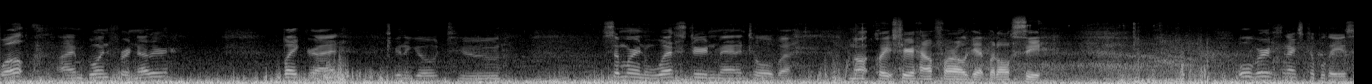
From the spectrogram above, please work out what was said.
Well, I'm going for another bike ride. I'm gonna go to somewhere in western Manitoba. Not quite sure how far I'll get, but I'll see. Over the next couple days.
